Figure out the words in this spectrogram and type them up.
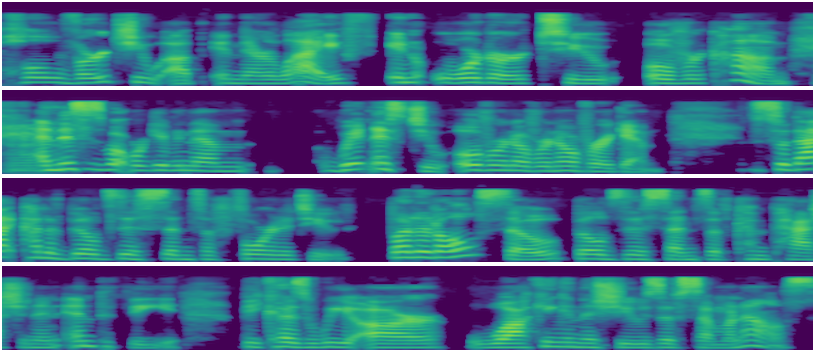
pull virtue up in their life in order to overcome. Mm. And this is what we're giving them witness to over and over and over again. So that kind of builds this sense of fortitude, but it also builds this sense of compassion and empathy because we are walking in the shoes of someone else.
